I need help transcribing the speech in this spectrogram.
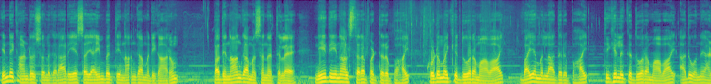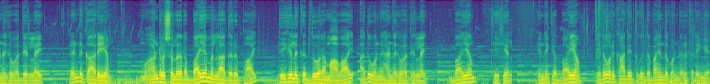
இன்றைக்கு ஆண்டவர் சொல்லுகிறார் ஏசை ஐம்பத்தி நான்காம் அதிகாரம் பதினான்காம் வசனத்தில் நீதியினால் ஸ்திரப்பட்டிருப்பாய் கொடுமைக்கு தூரமாவாய் பயமில்லாதிருப்பாய் திகிலுக்கு தூரமாவாய் அது உன்னை அணுகுவதில்லை. ரெண்டு காரியம். ஆண்டு சொல்லுகிற பயம் இல்லாதிருப்பாய் திகிலுக்கு தூரமாவாய் அது ஒன்று அணுகுவதில்லை. பயம் திகில். இன்றைக்கி பயம் ஏதோ ஒரு காரியத்துக்கு இந்த பயந்து கொண்டு இருக்கிறீங்க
